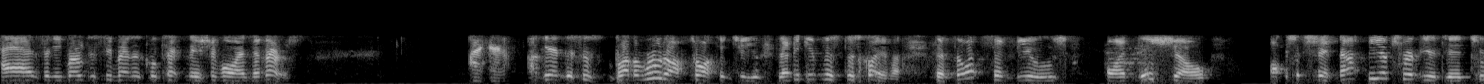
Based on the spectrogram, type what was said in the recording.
as an emergency medical technician or as a nurse? Again, this is Brother Rudolph talking to you. Let me give this disclaimer. The thoughts and views on this show uh, should not be attributed to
